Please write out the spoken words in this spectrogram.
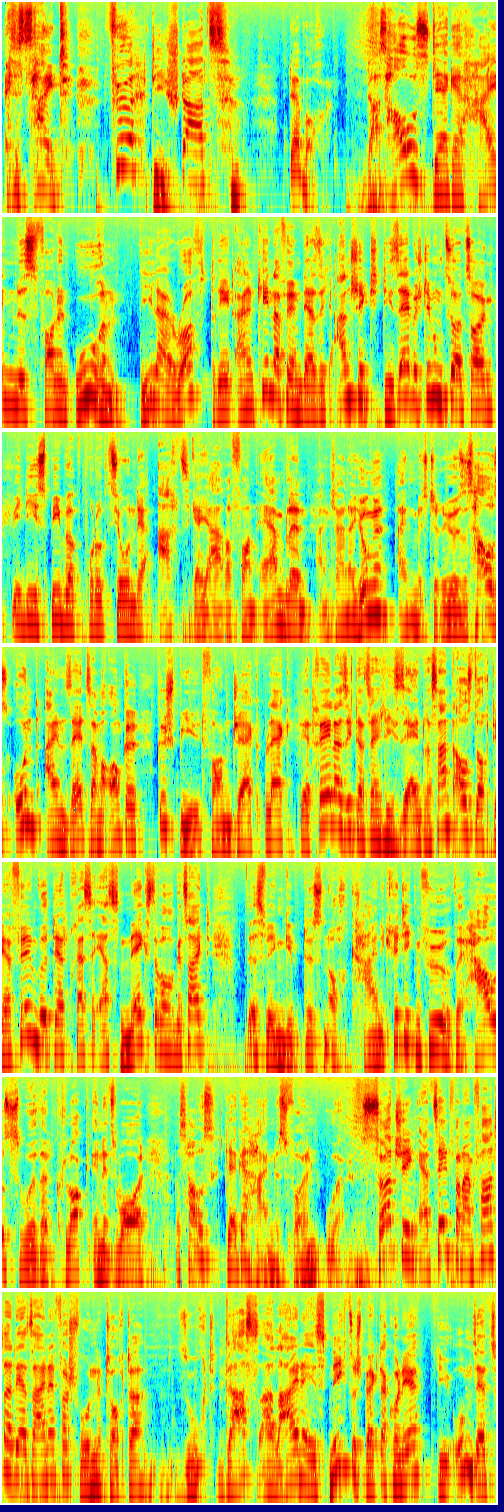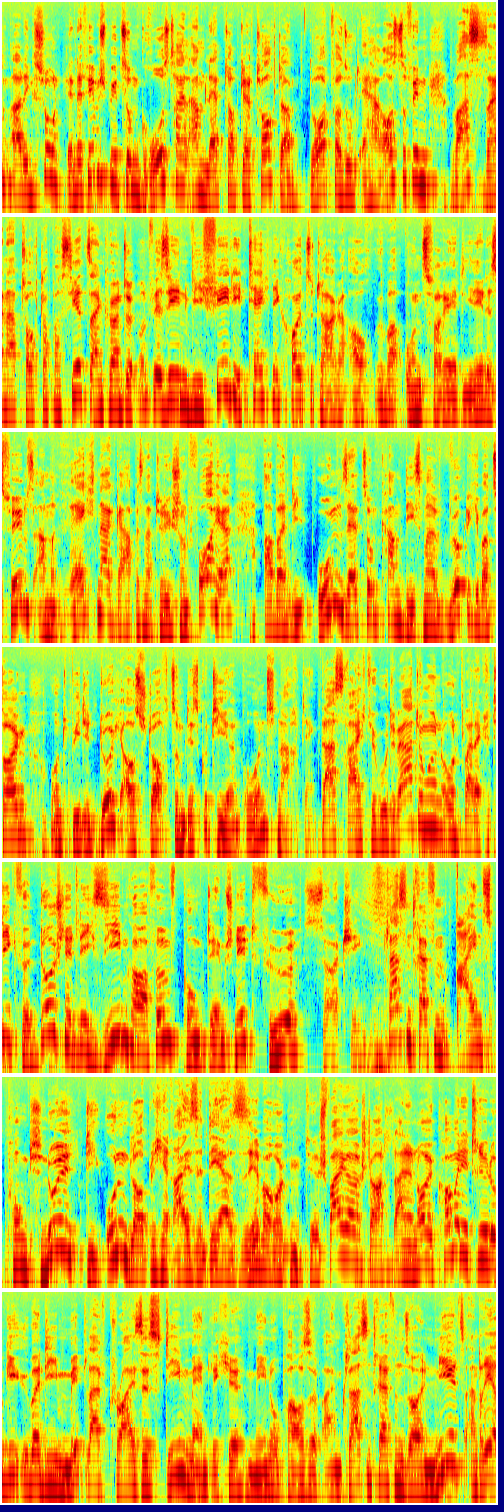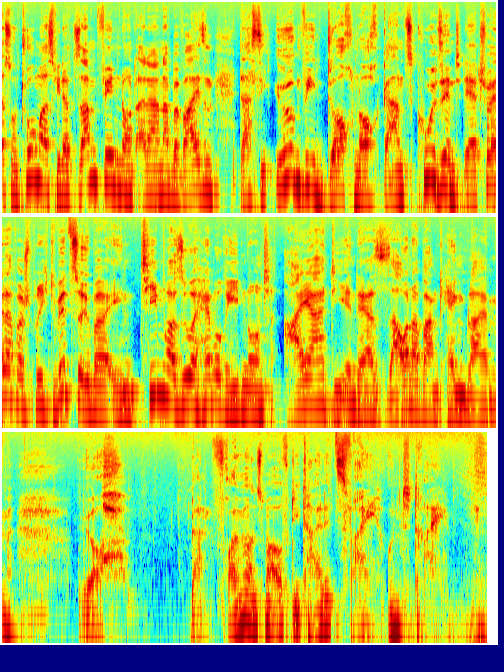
Es ist Zeit für die Starts der Woche. Das Haus der geheimnisvollen Uhren. Eli Roth dreht einen Kinderfilm, der sich anschickt, dieselbe Stimmung zu erzeugen wie die Spielberg-Produktion der 80er Jahre von Amblin. Ein kleiner Junge, ein mysteriöses Haus und ein seltsamer Onkel, gespielt von Jack Black. Der Trailer sieht tatsächlich sehr interessant aus, doch der Film wird der Presse erst nächste Woche gezeigt. Deswegen gibt es noch keine Kritiken für The House with a Clock in its Wall, das Haus der geheimnisvollen Uhren. Searching erzählt von einem Vater, der seine verschwundene Tochter sucht. Das alleine ist nicht so spektakulär, die Umsetzung allerdings schon, denn der Film spielt zum Großteil am Laptop der Tochter. Dort versucht er herauszufinden, was seiner Tochter passiert sein könnte und wir sehen, wie viel die Technik heutzutage auch über uns verrät. Die Idee des Films am Rechner gab es natürlich schon vorher, aber die Umsetzung kam diesmal wirklich überzeugend und bietet durchaus Stoff zum Diskutieren und Nachdenken. Das reicht für gute Wertungen und bei der Kritik für durchschnittlich 7,5 Punkte im Schnitt für Searching. Klassentreffen 1.0, die unglaubliche Reise der Silberrücken. Till Schweiger startet eine neue Comedy-Trilogie über die Midlife-Crisis, die männliche Menopause. Beim Klassentreffen sollen Nils, Andreas und Thomas wieder zusammenfinden und einander beweisen, dass sie irgendwie doch noch ganz cool sind. Der Trailer verspricht Witze über Intimrasur, Hämorrhoiden und Eier, die in der Saunabank hängen bleiben. Ja, dann freuen wir uns mal auf die Teile 2 und 3.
